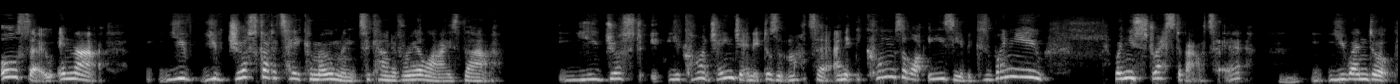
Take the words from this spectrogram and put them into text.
also in that you've you've just got to take a moment to kind of realize that you just you can't change it and it doesn't matter. And it becomes a lot easier because when you when you're stressed about it mm-hmm. you end up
